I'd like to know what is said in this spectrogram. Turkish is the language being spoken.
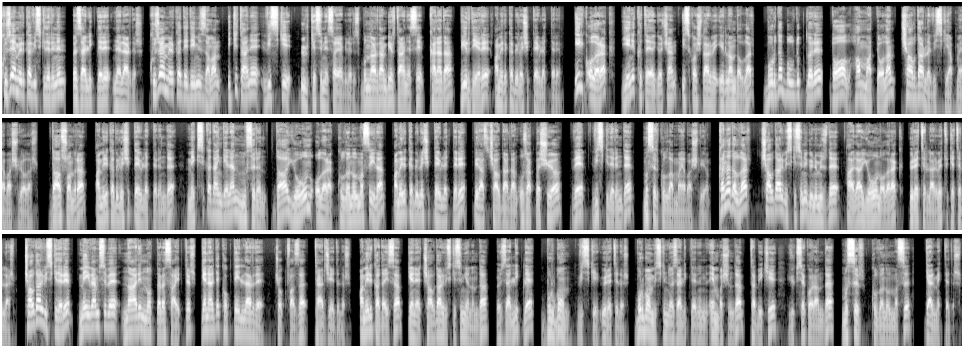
Kuzey Amerika viskilerinin özellikleri nelerdir? Kuzey Amerika dediğimiz zaman iki tane viski ülkesini sayabiliriz. Bunlardan bir tanesi Kanada, bir diğeri Amerika Birleşik Devletleri. İlk olarak yeni kıtaya göçen İskoçlar ve İrlandalılar burada buldukları doğal ham madde olan çavdarla viski yapmaya başlıyorlar. Daha sonra Amerika Birleşik Devletleri'nde Meksika'dan gelen mısırın daha yoğun olarak kullanılmasıyla Amerika Birleşik Devletleri biraz çavdardan uzaklaşıyor ve viskilerinde mısır kullanmaya başlıyor. Kanadalılar çavdar viskisini günümüzde hala yoğun olarak üretirler ve tüketirler. Çavdar viskileri meyvemsi ve narin notlara sahiptir. Genelde kokteyllerde çok fazla tercih edilir. Amerika'da ise gene çavdar viskisinin yanında özellikle bourbon viski üretilir. Bourbon viskinin özelliklerinin en başında tabii ki yüksek oranda mısır kullanılması gelmektedir.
